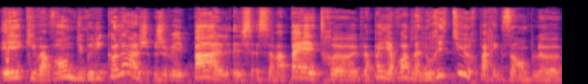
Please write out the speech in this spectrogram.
et qui va vendre du bricolage. Je vais pas, ça, va pas être, euh, il va pas y avoir de la nourriture, par exemple.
